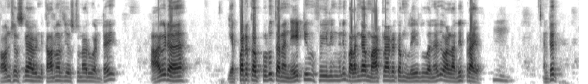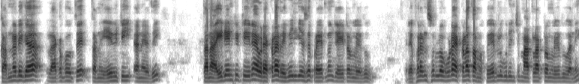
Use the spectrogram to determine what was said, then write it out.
కాన్షియస్గా ఆవిడని కార్నర్ చేస్తున్నారు అంటే ఆవిడ ఎప్పటికప్పుడు తన నేటివ్ ఫీలింగ్ని బలంగా మాట్లాడటం లేదు అనేది వాళ్ళ అభిప్రాయం హ్మ్. అంటే కన్నడిగా లేకపోతే తను ఏమిటి అనేది తన ఐడెంటిటీని ఆవిడ ఎక్కడా రివీల్ చేసే ప్రయత్నం చేయటం లేదు రెఫరెన్సుల్లో కూడా ఎక్కడా తమ పేర్ల గురించి మాట్లాడటం లేదు అని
